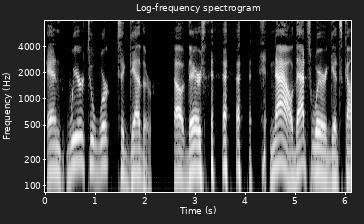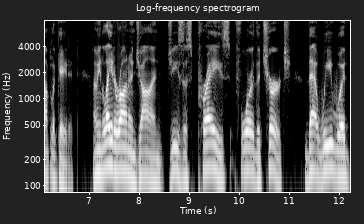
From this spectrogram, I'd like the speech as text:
and we're to work together. Oh, there's now that's where it gets complicated. I mean, later on in John, Jesus prays for the church that we would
